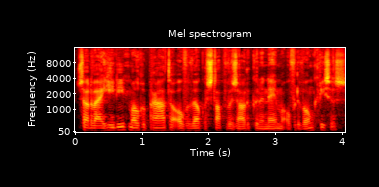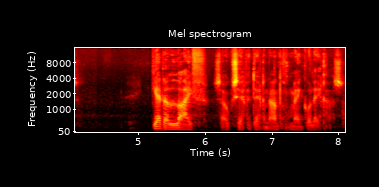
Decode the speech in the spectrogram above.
Zouden wij hier niet mogen praten over welke stappen we zouden kunnen nemen over de wooncrisis? Get a life, zou ik zeggen tegen een aantal van mijn collega's.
